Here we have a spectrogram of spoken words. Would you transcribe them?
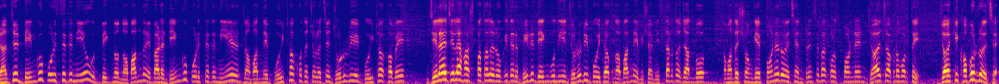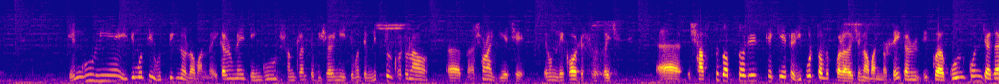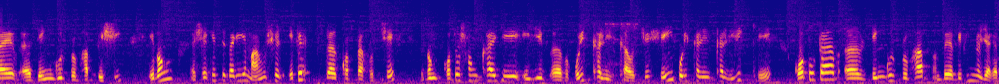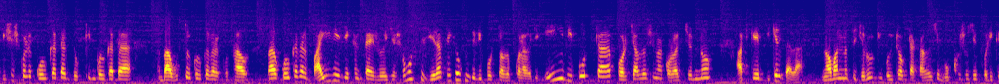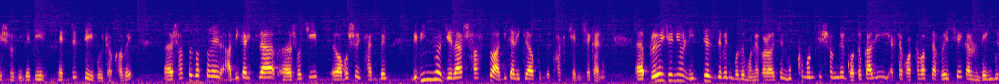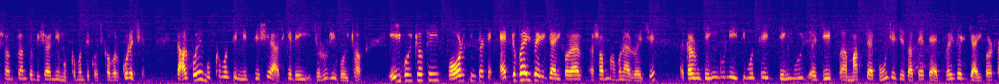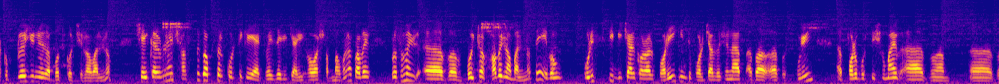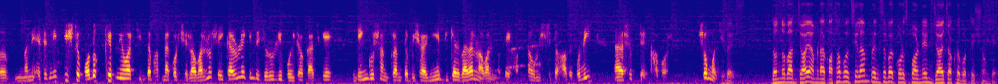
রাজ্যের ডেঙ্গু পরিস্থিতি নিয়ে উদ্বিগ্ন নবান্ন। এবারে ডেঙ্গু পরিস্থিতি নিয়ে নবান্নে বৈঠক হতে চলেছে। জরুরি এই বৈঠক হবে জেলায় জেলায় হাসপাতালে রোগীদের ভিড়, ডেঙ্গু নিয়ে জরুরি বৈঠক নবান্নে। বিষয়ে বিস্তারিত জানব। আমাদের সঙ্গে ফোনে রয়েছেন প্রিন্সিপাল করেসপন্ডেন্ট জয় চক্রবর্তী। জয়, কি খবর রয়েছে? ডেঙ্গু নিয়ে ইতিমধ্যে উদ্বিগ্ন নবান্ন। এই কারণে ডেঙ্গু সংক্রান্ত বিষয় নিয়ে ইতিমধ্যে মৃত্যুর ঘটনাও শোনা গিয়েছে এবং রেকর্ড হয়েছে। স্বাস্থ্য দপ্তরের থেকে একটা রিপোর্ট তলব করা হয়েছে নবান্নতে, কারণ কোন কোন জায়গায় ডেঙ্গুর প্রভাব বেশি এবং সেক্ষেত্রে দাঁড়িয়ে মানুষের এফেক্ট কতটা হচ্ছে এবং কত সংখ্যায় যে এই যে পরীক্ষা নিরীক্ষা হচ্ছে, সেই পরীক্ষা নিরীক্ষার নিরীক্ষে কতটা ডেঙ্গুর প্রভাব বিভিন্ন জায়গায়, বিশেষ করে কলকাতার দক্ষিণ কলকাতা বা উত্তর কলকাতার কোথাও বা কলকাতার বাইরে যেখানটায় রয়েছে, সমস্ত জেলা থেকেও কিন্তু রিপোর্ট তলব করা হয়েছে। এই রিপোর্টটা পর্যালোচনা করার জন্য আজকে বিকেলবেলা নবান্নতে জরুরি বৈঠক ডাকা হয়েছে। মুখ্য সচিব হরিকৃষ্ণ দ্বিবেদীর নেতৃত্বে এই বৈঠক হবে। স্বাস্থ্য দপ্তরের আধিকারিকরা সচিব অবশ্যই থাকবেন। বিভিন্ন জেলার স্বাস্থ্য আধিকারিকরাও কিন্তু থাকছেন সেখানে। প্রয়োজনীয় নির্দেশ দেবেন বলে মনে করা হয়েছে। মুখ্যমন্ত্রীর সঙ্গে গতকালই একটা কথাবার্তা হয়েছে, কারণ ডেঙ্গু সংক্রান্ত বিষয় নিয়ে মুখ্যমন্ত্রী খোঁজখবর করেছেন। তারপরে মুখ্যমন্ত্রীর নির্দেশে আজকের এই জরুরি বৈঠক। এই বৈঠকের পর কিন্তু একটা অ্যাডভাইজারি জারি করার সম্ভাবনা রয়েছে। কারণ ডেঙ্গু নিয়ে ইতিমধ্যেই ডেঙ্গু যে মাত্রায় পৌঁছেছে, তাতে একটা অ্যাডভাইজারি জারি করাটা খুব প্রয়োজনীয়তা বোধ করছে নবান্ন। সেই কারণে স্বাস্থ্য দপ্তর কর্তৃক এই অ্যাডভাইজারি জারি হওয়ার সম্ভাবনা, তবে প্রথমে বৈঠক হবে নবান্নতে এবং পরিস্থিতি বিচার করার পরেই কিন্তু পর্যালোচনা করেই পরবর্তী সময় মানে একটা নির্দিষ্ট পদক্ষেপ নেওয়ার চিন্তা ভাবনা করছে নবান্ন। সেই কারণে কিন্তু জরুরি বৈঠক আজকে ডেঙ্গু সংক্রান্ত বিষয় নিয়ে বিকেলবেলা নবান্নতে হত্যা অনুষ্ঠিত হবে বলেই সূত্রের খবর। সৌম্যজিৎ। ধন্যবাদ, জয়। আমরা কথা বলছিলাম প্রিন্সিপাল করেসপন্ডেন্ট জয় চক্রবর্তীর সঙ্গে।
